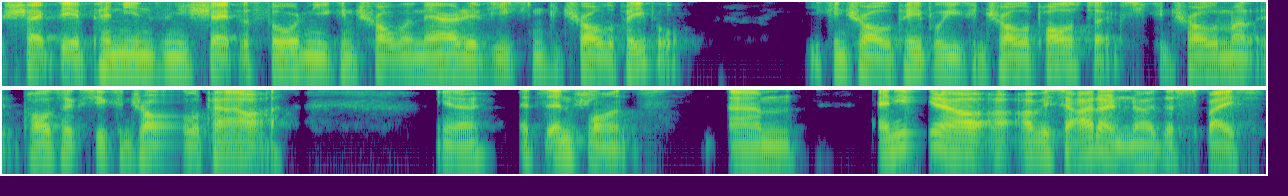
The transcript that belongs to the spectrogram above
shape the opinions and you shape the thought and you control the narrative, you can control the people. You control the people, you control the politics. You control the money, politics, you control the power you know it's influence um, and you know obviously i don't know the space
